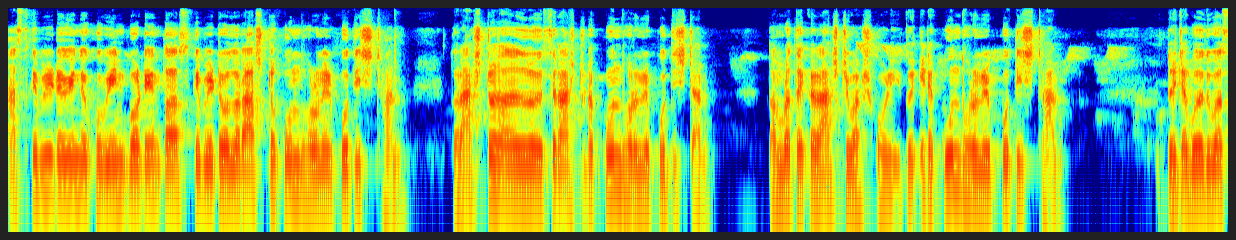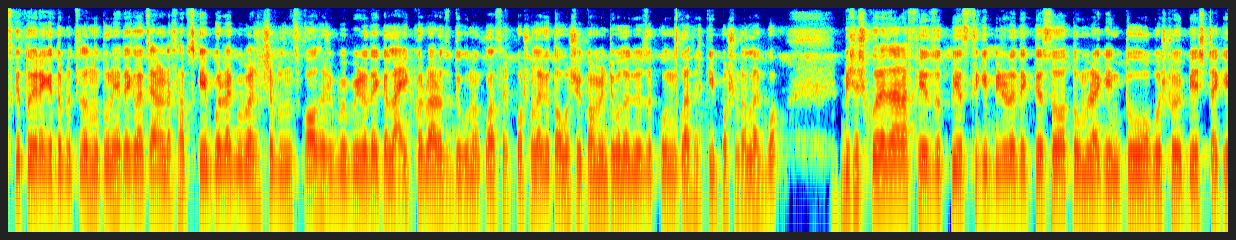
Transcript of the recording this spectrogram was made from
আজকে ভিডিওটা কিন্তু খুবই ইম্পর্টেন্ট তো আজকে ভিডিওটা হলো রাষ্ট্র কোন ধরনের প্রতিষ্ঠান? তো রাষ্ট্র রয়েছে, রাষ্ট্রটা কোন ধরনের প্রতিষ্ঠান? তো আমরা তো একটা রাষ্ট্রে বাস করি, তো এটা কোন ধরনের প্রতিষ্ঠান? তো এটা বলে দেবো আজকে। তো এর আগে তোমরা নতুন হয়ে থাকলে চ্যানেলটা সাবস্ক্রাইব করে রাখবে, পাশে কল থাকবে ভিডিও দেখে লাইক করবে, আর যদি কোনো ক্লাসের প্রশ্ন লাগে তো অবশ্যই কমেন্টে বলে দেবে যে কোন ক্লাসের কী প্রশ্নটা লাগবে। বিশেষ করে যারা ফেসবুক পেজ থেকে ভিডিওটা দেখতেছো, তোমরা কিন্তু অবশ্যই পেজটাকে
